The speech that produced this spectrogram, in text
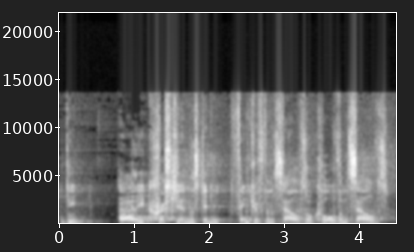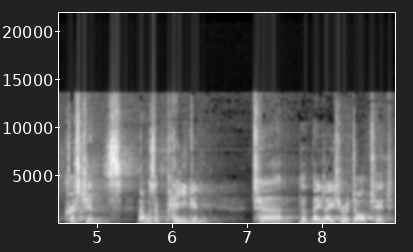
Indeed, early Christians didn't think of themselves or call themselves Christians. That was a pagan term that they later adopted.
